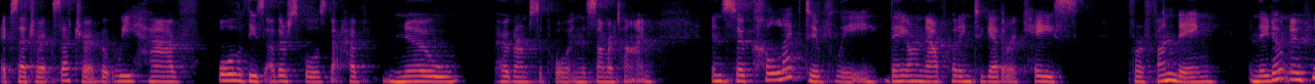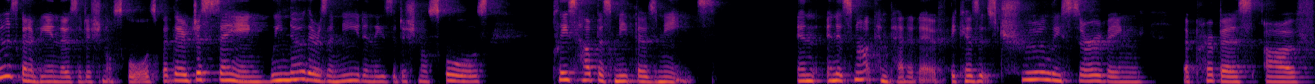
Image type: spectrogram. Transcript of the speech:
et cetera, et cetera. But we have all of these other schools that have no program support in the summertime. And so collectively, they are now putting together a case for funding. And they don't know who's going to be in those additional schools, but they're just saying, we know there's a need in these additional schools please help us meet those needs and and it's not competitive because it's truly serving the purpose of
